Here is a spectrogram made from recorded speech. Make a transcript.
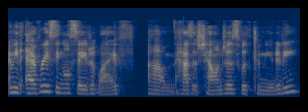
I mean, every single stage of life um, has its challenges with community.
